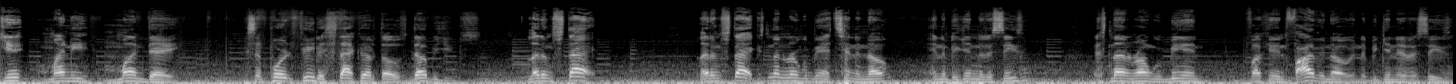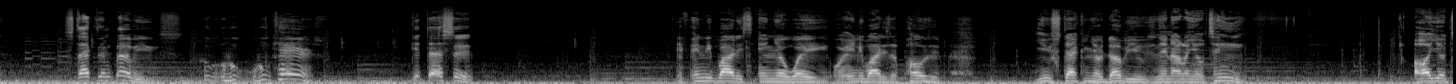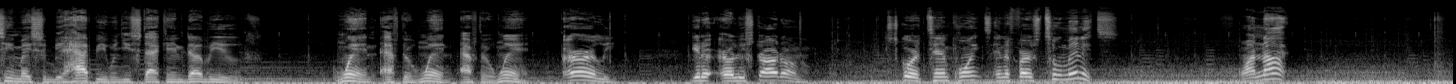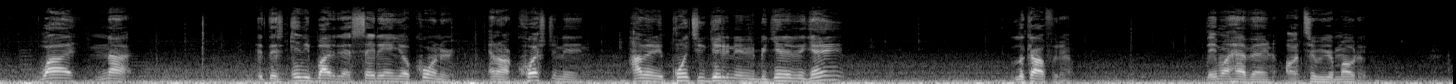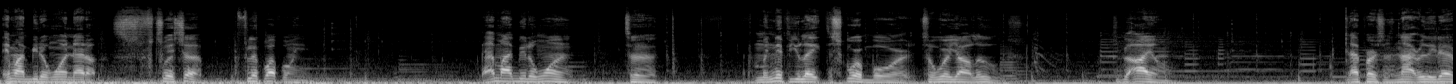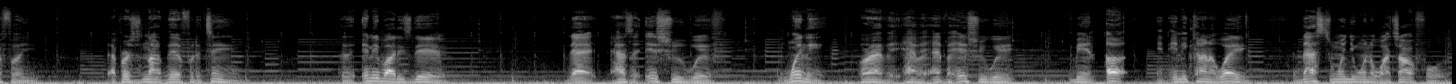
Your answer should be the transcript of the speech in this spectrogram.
Get Money Monday. It's important for you to stack up those W's. Let them stack. Let them stack. It's nothing wrong with being 10 and 0 in the beginning of the season. It's nothing wrong with being fucking 5 and 0 in the beginning of the season. Stack them W's. Who who who cares? Get that shit. If anybody's in your way or anybody's opposing you stacking your W's and they're not on your team, all your teammates should be happy when you stack in W's. Win after win after win. Early. Get an early start on them. Score 10 points in the first two minutes. Why not? Why not? If there's anybody that say they in your corner and are questioning how many points you getting in the beginning of the game, look out for them. They might have an ulterior motive. They might be the one that'll switch up, flip up on you. That might be the one to manipulate the scoreboard to where y'all lose. Keep your eye on. Them. That person's not really there for you. That person's not there for the team. Because if anybody's there that has an issue with winning or have a, have a, have an issue with being up in any kind of way, that's the one you want to watch out for.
